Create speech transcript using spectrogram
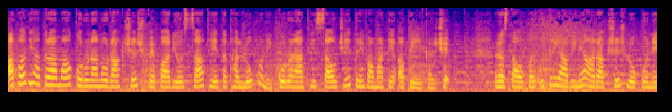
આ પદયાત્રામાં કોરોનાનો રાક્ષસ વેપારીઓ સાથે તથા લોકોને કોરોનાથી સાવચેત રહેવા માટે અપીલ કરશે. રસ્તા ઉપર ઉતરી આવીને આ રાક્ષસ લોકોને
